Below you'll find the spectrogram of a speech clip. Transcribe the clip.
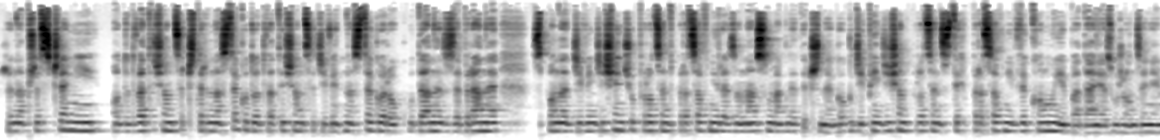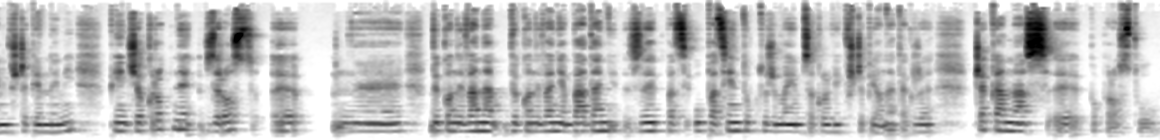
że na przestrzeni od 2014 do 2019 roku dane zebrane z ponad 90% pracowni rezonansu magnetycznego, gdzie 50% z tych pracowni wykonuje badania z urządzeniami wszczepiennymi, pięciokrotny wzrost Y, wykonywana, wykonywania badań z, u pacjentów, którzy mają cokolwiek wszczepione. Także czeka nas y, po prostu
